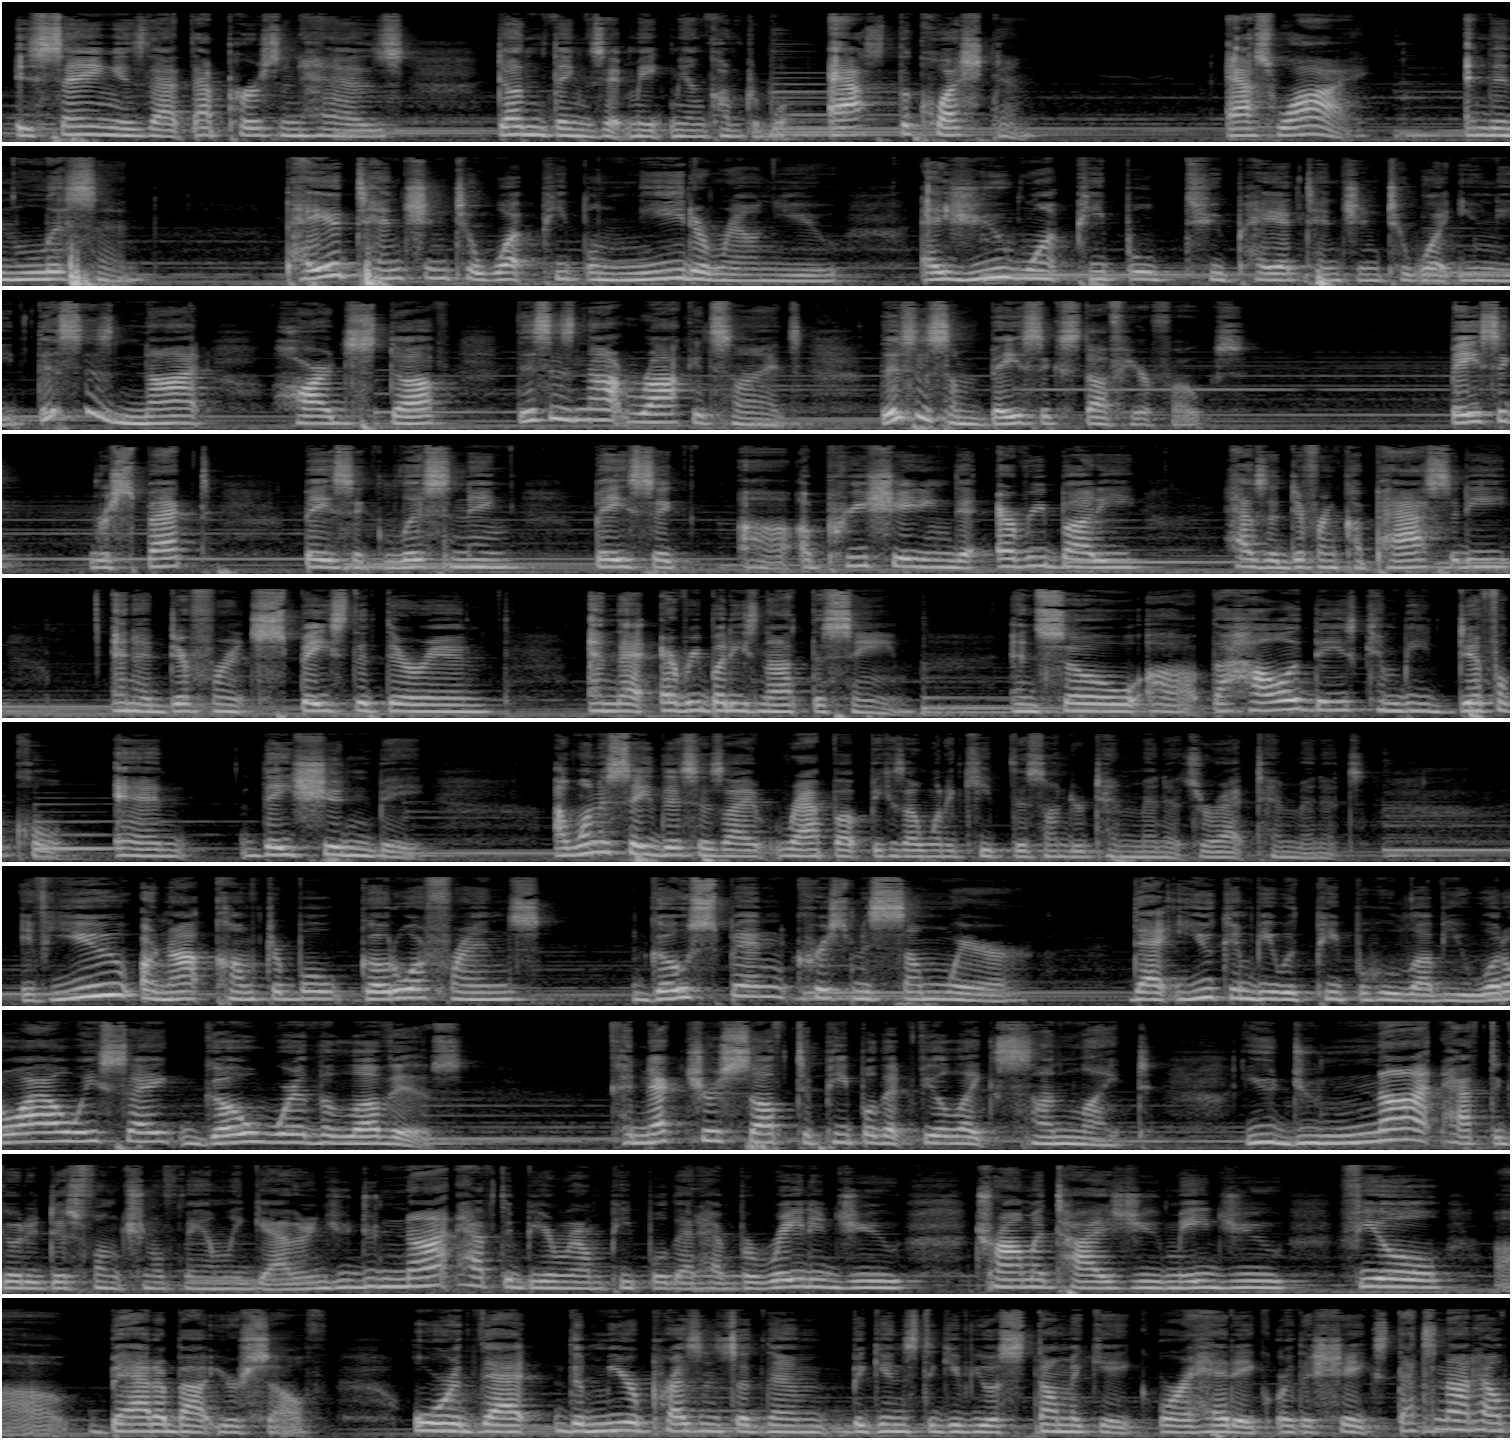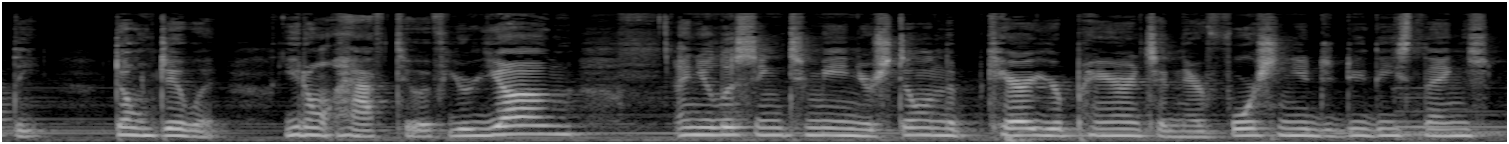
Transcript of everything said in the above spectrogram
is saying is that that person has done things that make me uncomfortable. Ask the question, ask why, and then listen. Pay attention to what people need around you as you want people to pay attention to what you need. This is not hard stuff. This is not rocket science. This is some basic stuff here, folks. Basic respect, basic listening, basic uh, appreciating that everybody has a different capacity and a different space that they're in, and that everybody's not the same. And so uh, the holidays can be difficult, and they shouldn't be. I want to say this as I wrap up because I want to keep this under 10 minutes or at 10 minutes. If you are not comfortable, go to a friend's, go spend Christmas somewhere that you can be with people who love you. What do I always say? Go where the love is. Connect yourself to people that feel like sunlight. You do not have to go to dysfunctional family gatherings. You do not have to be around people that have berated you, traumatized you, made you feel uh, bad about yourself. Or that the mere presence of them begins to give you a stomach ache or a headache or the shakes. That's not healthy. Don't do it. You don't have to. If you're young and you're listening to me and you're still in the care of your parents and they're forcing you to do these things,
